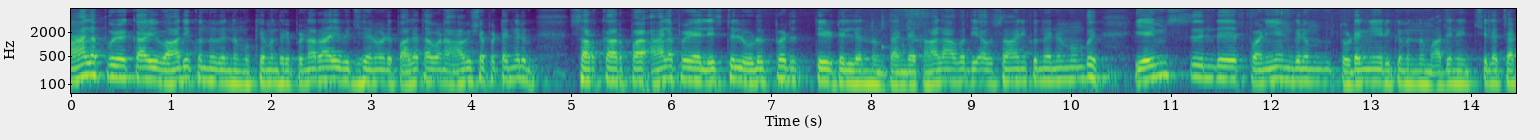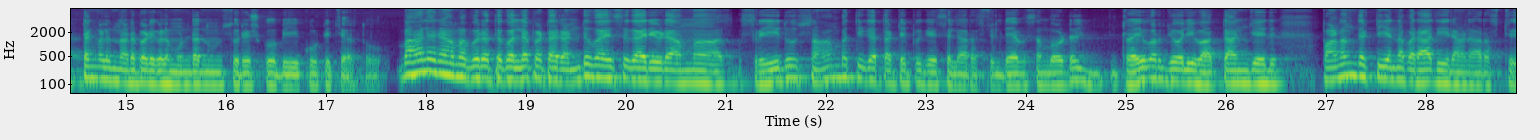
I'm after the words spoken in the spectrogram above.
ആലപ്പുഴയ്ക്കായി വാദിക്കുന്നുവെന്നും മുഖ്യമന്ത്രി പിണറായി വിജയനോട് പലതവണ ആവശ്യപ്പെട്ടെങ്കിലും സർക്കാർ ആലപ്പുഴയെ ലിസ്റ്റിൽ ഉൾപ്പെടുത്തിയിട്ടില്ലെന്നും തന്റെ കാലാവധി അവസാനിക്കുന്നതിന് മുമ്പ് എയിംസിന്റെ പണിയെങ്കിലും തുടങ്ങിയിരിക്കുമെന്നും അതിന് ചില ചട്ടങ്ങളും നടപടികളും ഉണ്ടെന്നും സുരേഷ് ഗോപി കൂട്ടിച്ചേർത്തു. ബാലരാമപുരത്ത് കൊല്ലപ്പെട്ട രണ്ട് വയസ്സുകാരിയുടെ അമ്മ ശ്രീതു സാമ്പത്തിക തട്ടിപ്പ് കേസിൽ അറസ്റ്റിൽ. ദേവസ്വം ബോർഡിൽ ഡ്രൈവർ ജോലി വാഗ്ദാനം ചെയ്ത് പണം തട്ടിയെന്ന പരാതിയിലാണ് arrest.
